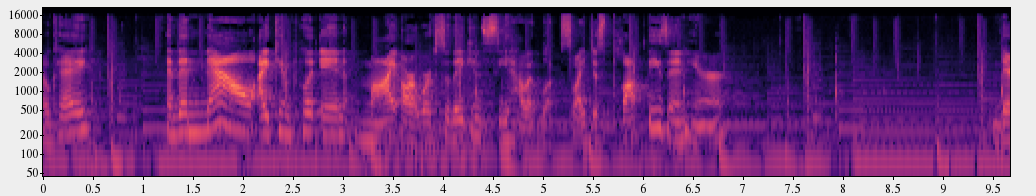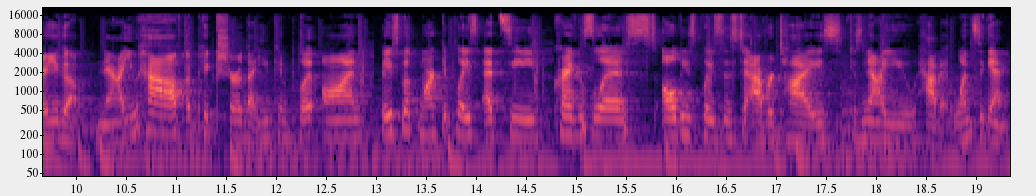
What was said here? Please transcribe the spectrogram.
okay? And then now I can put in my artwork so they can see how it looks. So I just plop these in here. There you go. Now you have a picture that you can put on Facebook Marketplace, Etsy, Craigslist, all these places to advertise because now you have it. Once again,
